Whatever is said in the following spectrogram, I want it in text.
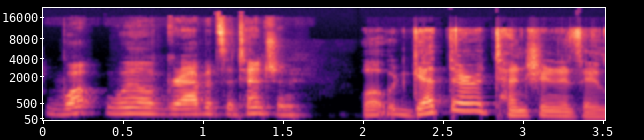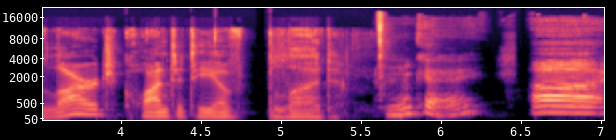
What will grab its attention? What would get their attention is a large quantity of blood. Okay. Uh,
